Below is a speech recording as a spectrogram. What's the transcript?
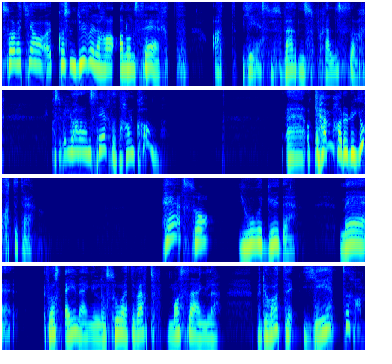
så vet ikke jeg hvordan du ville ha annonsert at Jesus, verdens frelser Hvordan ville du ha annonsert at han kom? Eh, og hvem hadde du gjort det til? Her så gjorde Gud det med først én engel, og så etter hvert masse engler. Men det var til gjeterne.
